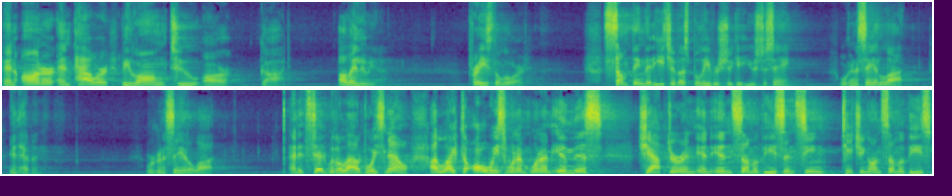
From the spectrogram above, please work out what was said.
and honor and power belong to our God. Alleluia. Praise the Lord something that each of us believers should get used to saying. We're going to say it a lot in heaven. We're going to say it a lot. And it's said with a loud voice. Now, I like to always, when I'm, when I'm in this chapter and, and in some of these and seeing teaching on some of these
